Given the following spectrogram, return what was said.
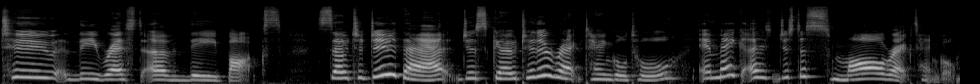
to the rest of the box. So to do that, just go to the rectangle tool and make a, just a small rectangle.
